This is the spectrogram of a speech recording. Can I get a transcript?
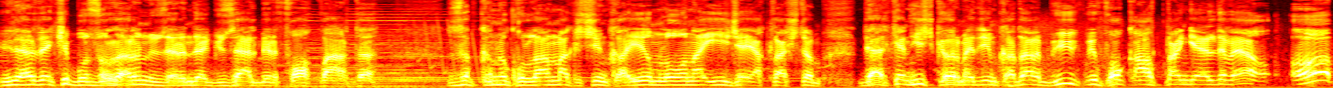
İlerideki buzulların üzerinde güzel bir fok vardı. Zıpkını kullanmak için kayığımla ona iyice yaklaştım. Derken hiç görmediğim kadar büyük bir fok alttan geldi ve hop!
